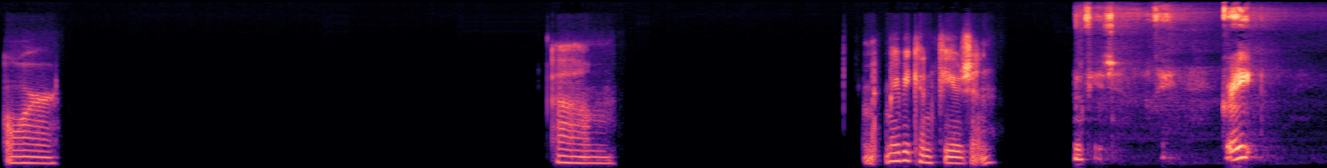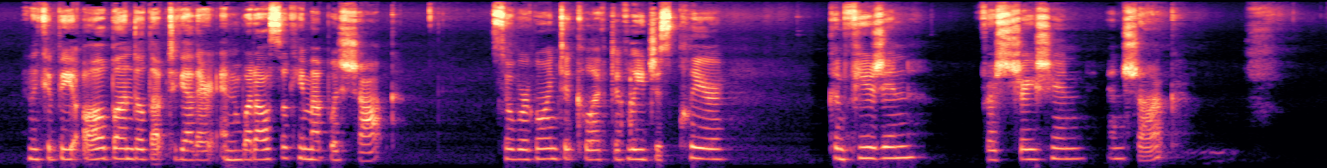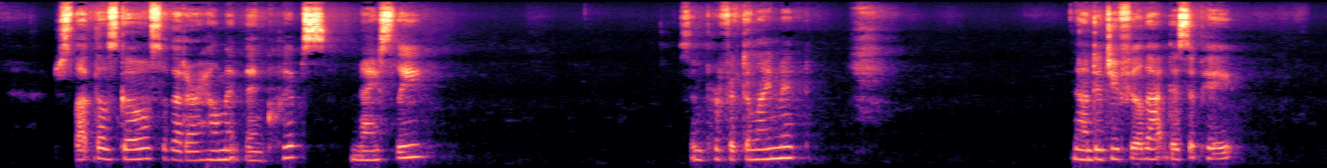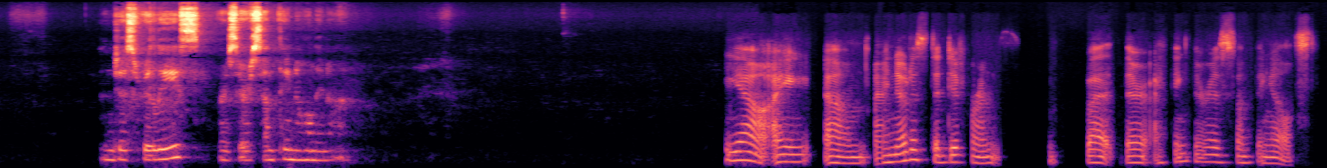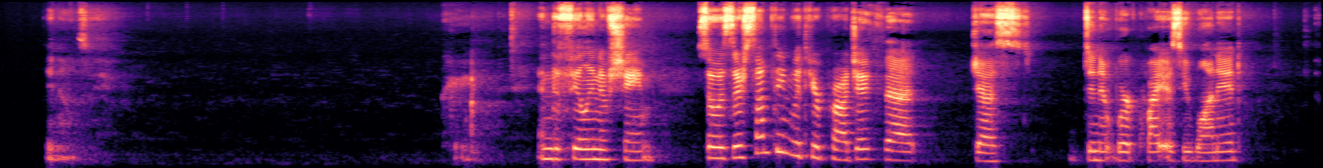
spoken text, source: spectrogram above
or um, maybe confusion. Confusion. Okay, great. And it could be all bundled up together. And what also came up was shock. So we're going to collectively just clear confusion, frustration, and shock. Just let those go so that our helmet then clips nicely. Some perfect alignment. Now, did you feel that dissipate? and just release, or is there something holding on? Yeah, I um, I noticed a difference, but there I think there is something else. You know. Okay. And the feeling of shame. So is there something with your project that just didn't work quite as you wanted?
